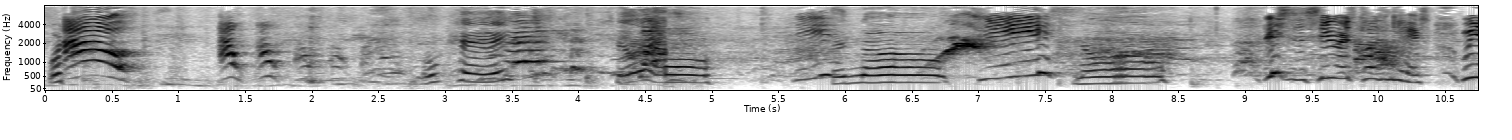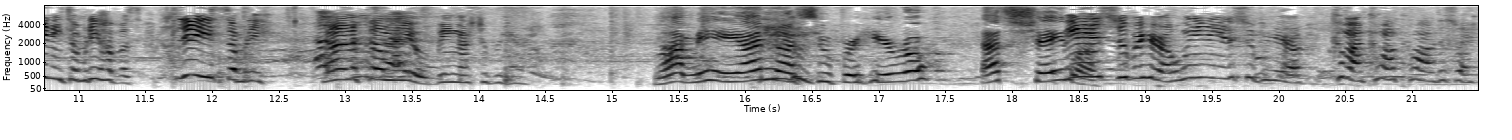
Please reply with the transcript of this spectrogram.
What- Ow. Ow, ow, ow, ow. Okay. Chill out. Please, No. please. No. This is a serious causing case. We need somebody to help us. Please, somebody. I'm gonna film you being our superhero. Not me. I'm not a superhero. That's Shayla. We need a superhero. We need a superhero. Come on, come on, come on, this way.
